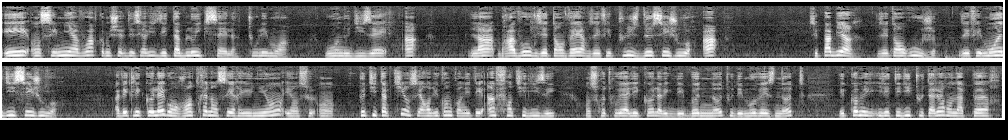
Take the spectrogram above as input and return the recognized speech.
Et on s'est mis à voir comme chef de service des tableaux Excel tous les mois, où on nous disait ah Là, bravo, vous êtes en vert, vous avez fait plus de séjours. Ah, c'est pas bien, vous êtes en rouge, vous avez fait moins 10 séjours. Avec les collègues, on rentrait dans ces réunions et on se, on- petit à petit, on s'est rendu compte qu'on était infantilisé. On se retrouvait à l'école avec des bonnes notes ou des mauvaises notes. Et comme il était dit tout à l'heure, on a peur.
